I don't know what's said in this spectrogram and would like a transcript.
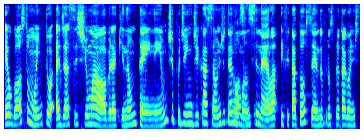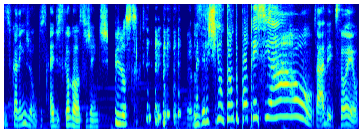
Eu gosto muito é de assistir uma obra que não tem nenhum tipo de indicação de ter Nossa, romance sim. nela e ficar torcendo pros protagonistas ficarem juntos. É disso que eu gosto, gente. Justo. Mas eles tinham tanto potencial! Sabe? Sou eu,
